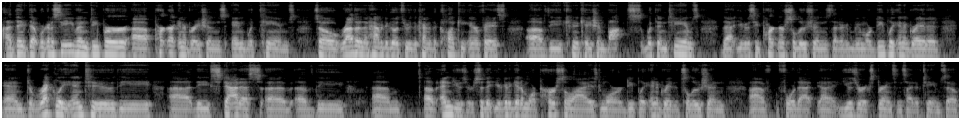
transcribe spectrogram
I think that we're going to see even deeper uh, partner integrations in with Teams. So rather than having to go through the kind of the clunky interface of the communication bots within Teams, that you're going to see partner solutions that are going to be more deeply integrated and directly into the uh, the status of, of the um, of end users, so that you're going to get a more personalized, more deeply integrated solution uh, for that uh, user experience inside of Teams. So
